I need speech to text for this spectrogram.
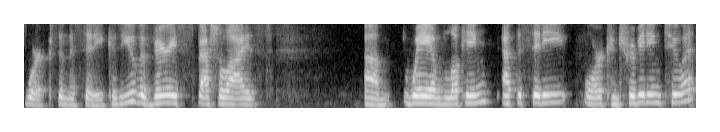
works in the city, because you have a very specialized um, way of looking at the city or contributing to it.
